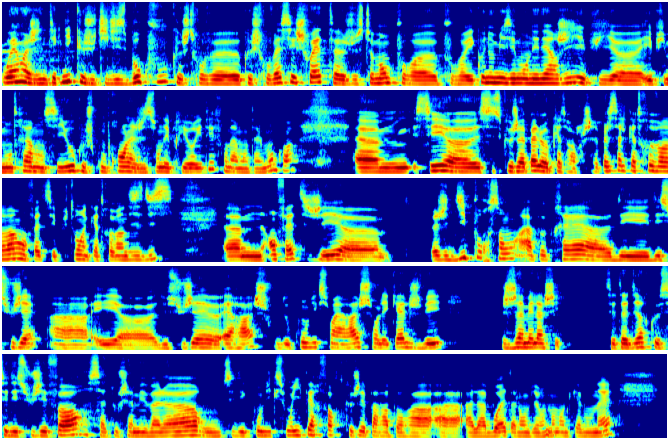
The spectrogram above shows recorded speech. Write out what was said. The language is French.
Ouais, moi j'ai une technique que j'utilise beaucoup, que je trouve euh, que je trouve assez chouette justement pour euh, pour économiser mon énergie et puis euh, et puis montrer à mon CEO que je comprends la gestion des priorités fondamentalement quoi. C'est c'est ce que j'appelle alors j'appelle ça le 80-20 en fait, c'est plutôt un 90-10. en fait, j'ai j'ai 10% à peu près des, des sujets et de sujets RH ou de convictions RH sur lesquels je vais jamais lâcher. C'est-à-dire que c'est des sujets forts, ça touche à mes valeurs ou c'est des convictions hyper fortes que j'ai par rapport à, la boîte, à l'environnement dans lequel on est.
